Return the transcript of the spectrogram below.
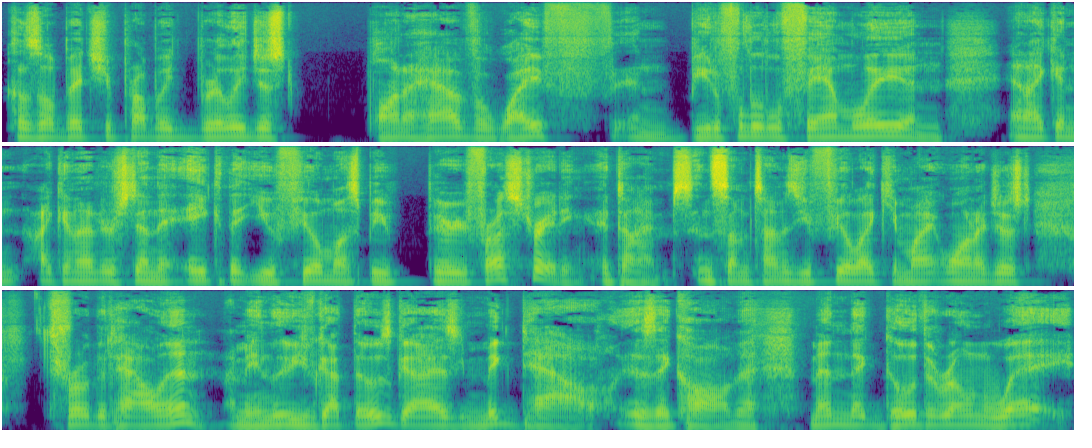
Cause I'll bet you probably really just want to have a wife and beautiful little family and and I can I can understand the ache that you feel must be very frustrating at times and sometimes you feel like you might want to just throw the towel in. I mean, you've got those guys MGTOW as they call them, men that go their own way.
